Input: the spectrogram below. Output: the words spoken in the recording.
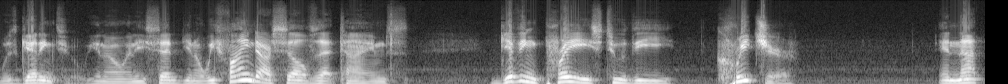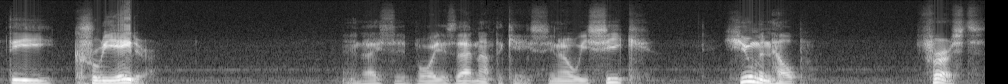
was getting to, you know, and he said, you know, we find ourselves at times giving praise to the creature and not the creator. And I said, Boy, is that not the case? You know, we seek human help first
